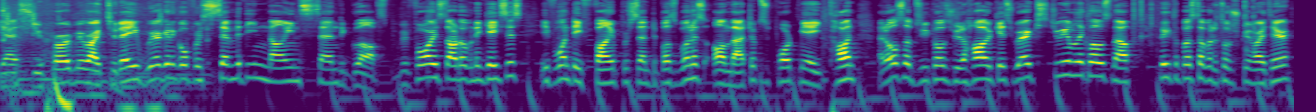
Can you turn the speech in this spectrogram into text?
Yes, you heard me right. Today, we're gonna go for 79 cent gloves. Before I start opening cases, if you want a 5% deposit bonus on DatDrop, support me a ton. And also, to be closer to the holiday case, we're extremely close now. Click the plus tab on the top screen right here.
